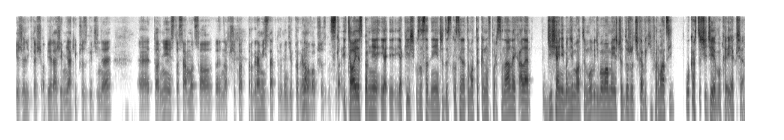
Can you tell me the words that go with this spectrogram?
jeżeli ktoś obiera ziemniaki przez godzinę, to nie jest to samo, co na przykład programista, który będzie programował przez godzinę. I to jest pewnie ja- jakieś uzasadnienie czy dyskusja na temat tokenów personalnych, ale dzisiaj nie będziemy o tym mówić, bo mamy jeszcze dużo ciekawych informacji. Łukasz, co się dzieje w OK, jak się?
